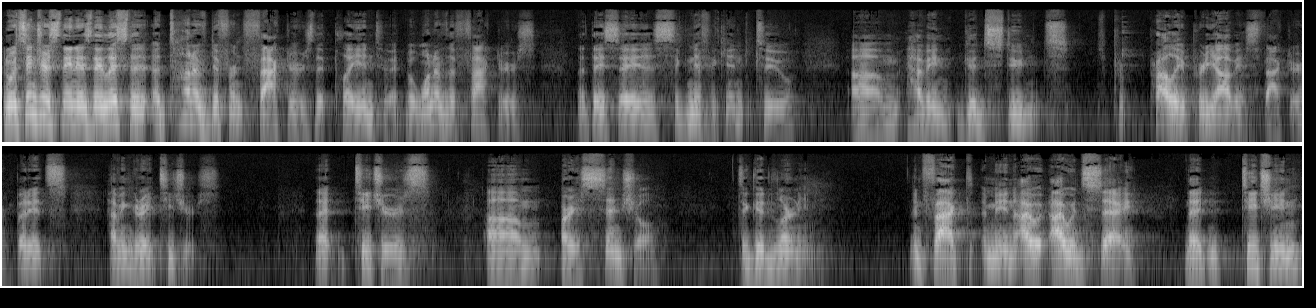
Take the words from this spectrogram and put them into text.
And what's interesting is they list a, a ton of different factors that play into it, but one of the factors that they say is significant to um, having good students. It's pr- probably a pretty obvious factor, but it's having great teachers. That teachers um, are essential to good learning. In fact, I mean, I, w- I would say that teaching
